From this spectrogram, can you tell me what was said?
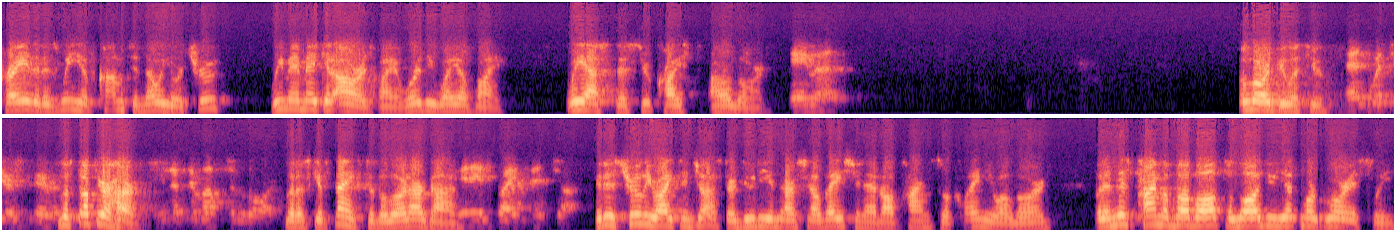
pray, that as we have come to know your truth, we may make it ours by a worthy way of life. We ask this through Christ our Lord. Amen. The Lord be with you. And with your spirit. Lift up your hearts. Lift them up to the Lord. Let us give thanks to the Lord our God. It is right and just. It is truly right and just, our duty and our salvation at all times to acclaim you, O Lord. But in this time above all, to laud you yet more gloriously,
